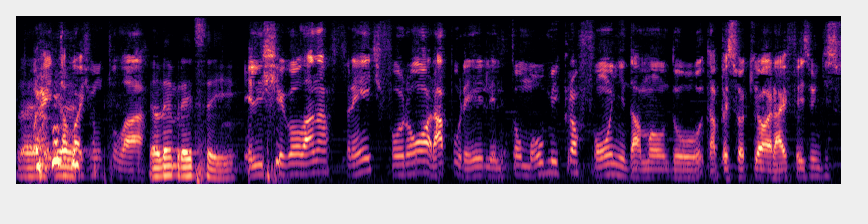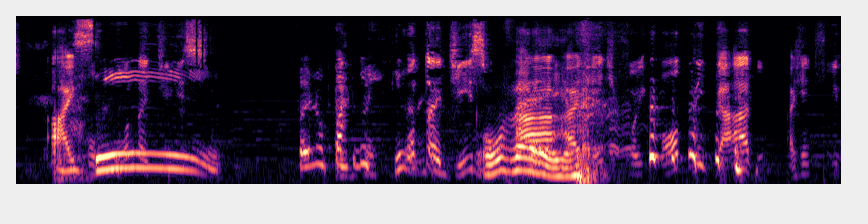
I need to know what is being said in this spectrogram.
mas a gente tava junto lá. Eu lembrei disso aí. Ele chegou lá na frente, foram orar por ele. Ele tomou o microfone da mão do, da pessoa que ia orar e fez um discurso. Aí, por conta disso, Sim! Foi no Parque do por China, né? conta disso, Ô, a, velho. a gente foi obrigado, a gente foi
